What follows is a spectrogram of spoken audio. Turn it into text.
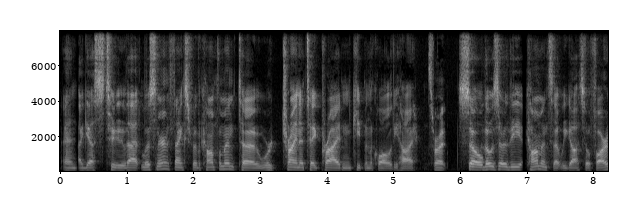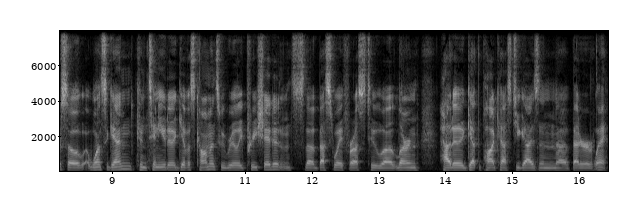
And I guess to that listener, thanks for the compliment. Uh, we're trying to take pride in keeping the quality high. That's right. So those are the comments that we got so far. So once again, continue to give us comments. We really appreciate it, and it's the best way for us to uh, learn how to get the podcast to you guys in a better way.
